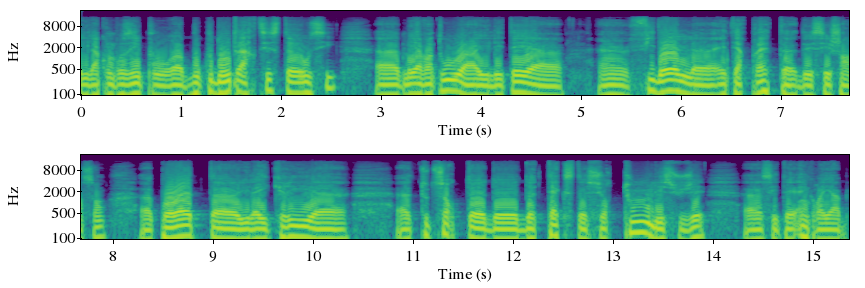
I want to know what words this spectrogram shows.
Il a composé pour beaucoup d'autres artistes aussi. Mais avant tout, il était un fidèle euh, interprète de ses chansons, euh, poète. euh, il a écrit toutes sortes de, textes sur tous les sujets. C'était incroyable.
